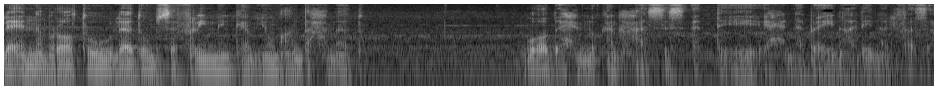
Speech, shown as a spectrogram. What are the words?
لأن مراته وولاده مسافرين من كام يوم عند حماته. واضح إنه كان حاسس قد إيه إحنا باين علينا الفزع.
